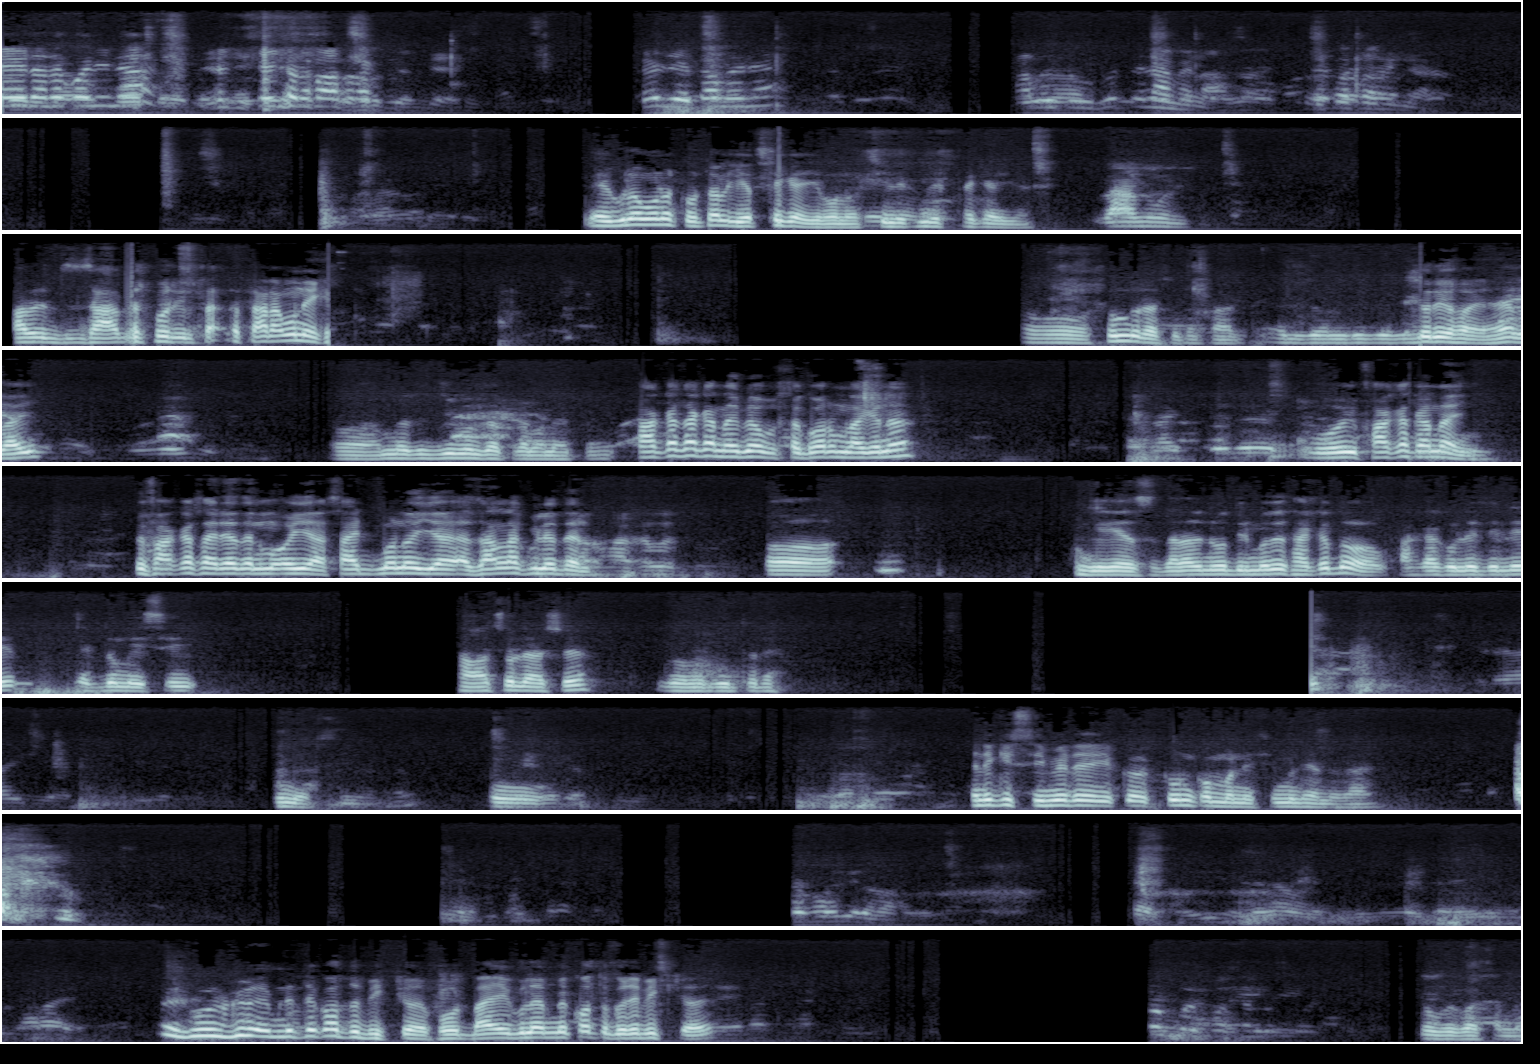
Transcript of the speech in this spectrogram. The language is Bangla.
এটার আলু এগুলো মনে টোটাল ইয়ের থেকে আইয়ে মনে সিলেট মিলেট থেকে আইয়ে। আর যাদের পরি তারা মনে ও সুন্দর আছে তো একজন দুজন। ধরে হয় হ্যাঁ ভাই? ও আপনাদের জীবনযাত্রা মানে। ফাঁকা টাকা নাই ব্যবস্থা গরম লাগে না? ওই ফাঁকা টাকা নাই? ওই ফাঁকা সাইডে দেন ওই সাইড মনে ওই জানলা খুলে দেন। ও ঠিক আছে তারা নদীর মধ্যে থাকে তো ফাঁকা খুলে দিলে একদম এসি হাওয়া চলে আসে রুমের ভিতরে। ও। এনে কি সিমেন্টে কোন কোম্পানি সিমেন্ট এনে এগুলো এমনিতে কত বিক্রি হয়? ফোর্ট ভাই, এগুলো এমনি কত করে বিক্রি হয়? নব্বই পার্সেন্ট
